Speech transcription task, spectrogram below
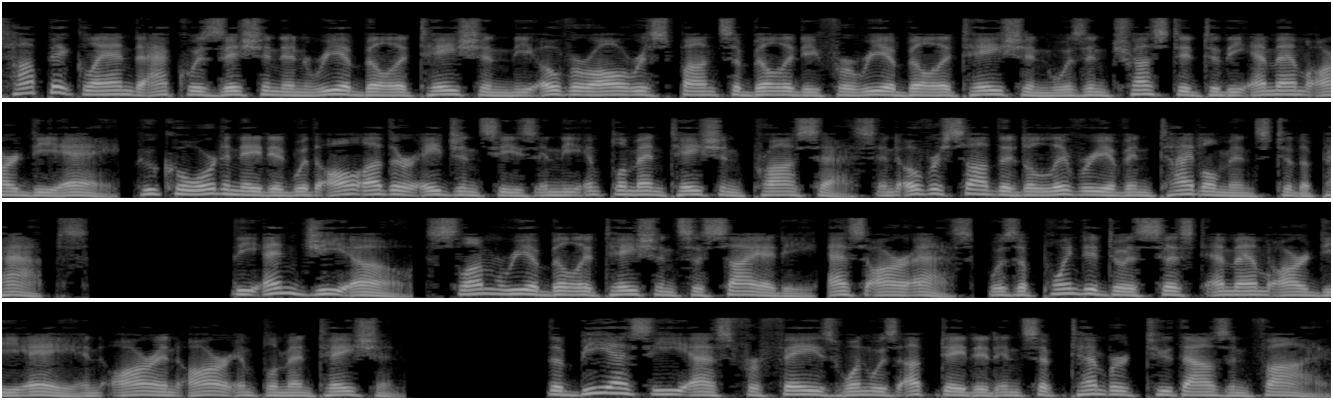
Topic land acquisition and rehabilitation The overall responsibility for rehabilitation was entrusted to the MMRDA, who coordinated with all other agencies in the implementation process and oversaw the delivery of entitlements to the PAPs. The NGO, Slum Rehabilitation Society was appointed to assist MMRDA in R&R implementation. The BSES for Phase 1 was updated in September 2005.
